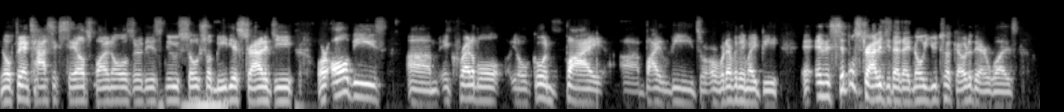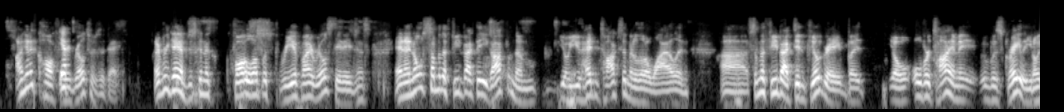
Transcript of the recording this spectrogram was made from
you know fantastic sales funnels or this new social media strategy or all these um, incredible you know go and buy uh, buy leads or, or whatever they might be and a simple strategy that i know you took out of there was I'm going to call three yep. realtors a day. Every day, I'm just going to follow up with three of my real estate agents. And I know some of the feedback that you got from them, you know, you hadn't talked to them in a little while, and uh, some of the feedback didn't feel great, but you know, over time, it, it was great. You know,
